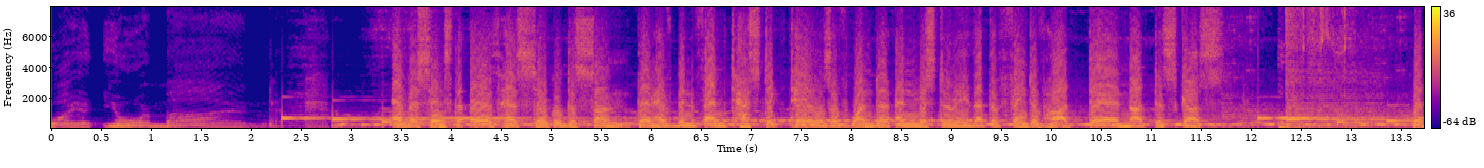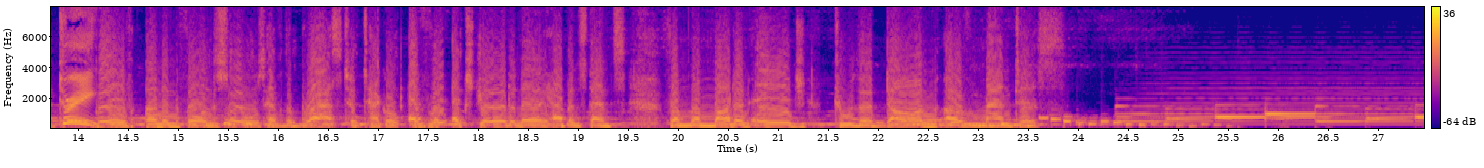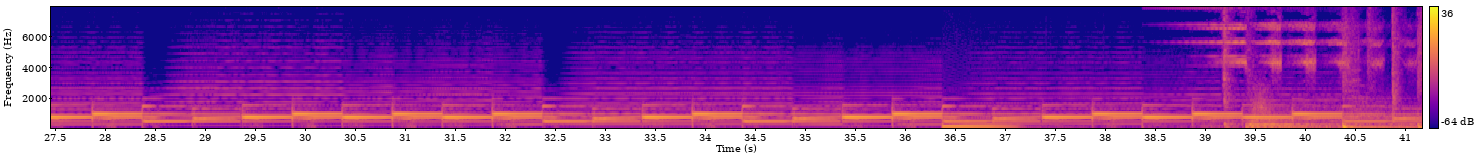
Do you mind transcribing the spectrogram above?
quiet your mind. Ever since the earth has circled the sun, there have been fantastic tales of wonder and mystery that the faint of heart dare not discuss. But Three. brave, uninformed souls have the brass to tackle every extraordinary happenstance, from the modern age to the dawn of Mantis.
